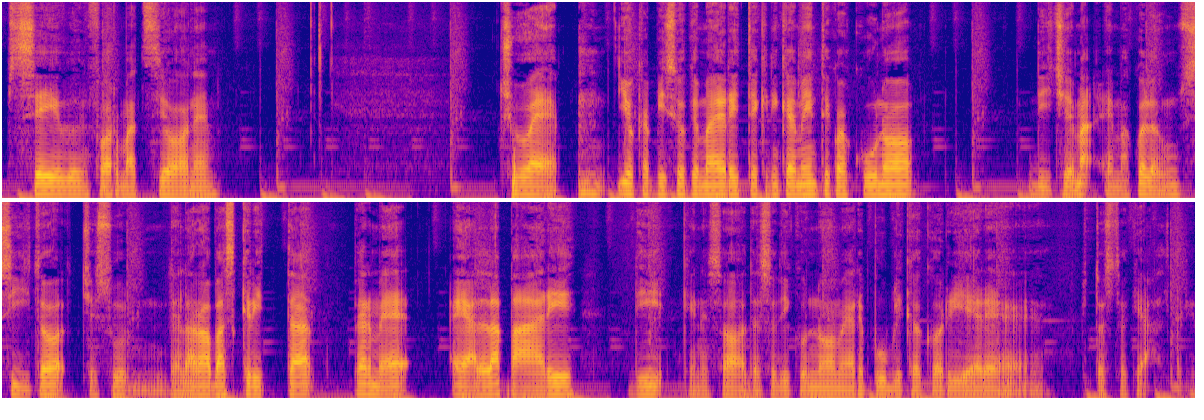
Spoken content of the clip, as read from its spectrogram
pseudo informazione. Cioè, io capisco che magari tecnicamente qualcuno dice, ma, eh, ma quello è un sito, c'è su della roba scritta, per me è alla pari di, che ne so, adesso dico un nome, Repubblica Corriere, piuttosto che altri.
